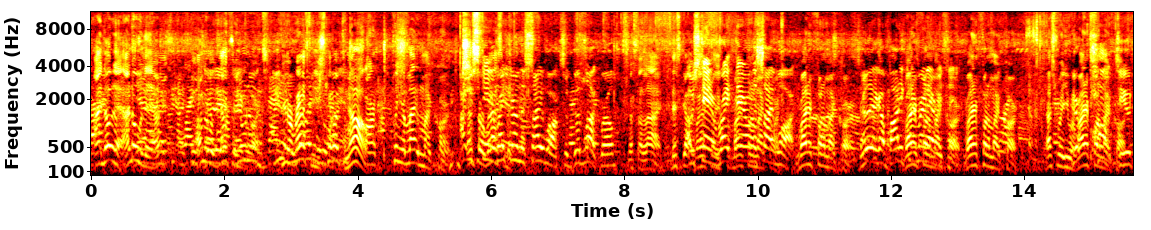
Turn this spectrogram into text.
I know that. I know who they. I know exactly you are. You're harassing me. You came up to No. my car, your light in my car. I was standing right there on the sidewalk, so good luck, bro. That's a lie. This guy I was standing right there on the front of my car. sidewalk. Right in front of my car. Really? I got body Right in camera front and of my everything. car. Right in front of my car. That's where you were. Right in front of my car. dude.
